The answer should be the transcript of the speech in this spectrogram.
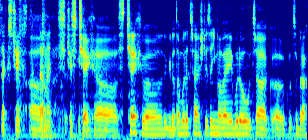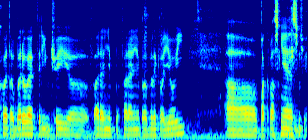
Tak z Čech, tak dáme z, z Čech. Uh, z Čech, uh, kdo tam bude třeba ještě zajímavý, budou třeba kluci Bráchové Tauberové, který učí uh, v aréně, v aréně Pavily Kladivový. A pak vlastně... Uh,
